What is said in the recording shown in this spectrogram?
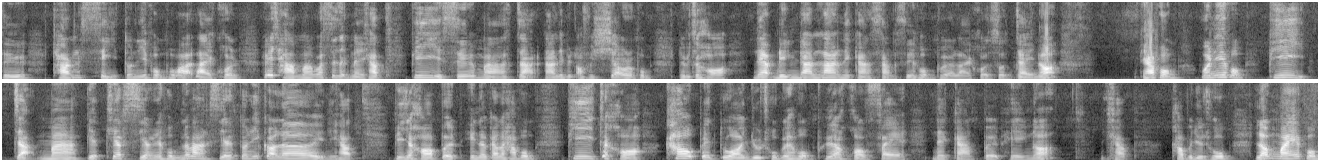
ซื้อทั้ง 4 ตัวนี้ผม เพราะว่าหลายคนเฮ้ยถามมาว่าซื้อจากไหนครับ พี่ซื้อมาจากร้านที่เป็น Official นะผม เดี๋ยวพี่จะขอแนบลิงก์ด้านล่างในการสั่งซื้อผมเผื่อหลายคนสนใจเนาะนะครับผม วันนี้ผม พี่จะมาเปรียบเทียบเสียงในผมระหว่างเสียงตัวนี้ก่อนเลยนี่ครับพี่จะขอเปิดเพลงเดียวกันนะครับผม พี่จะขอเข้าไปตัว YouTube นะครับผมเพื่อความแฟร์ในการเปิดเพลงเนาะนี่ครับเข้าไป YouTube แล้วไมค์ผม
